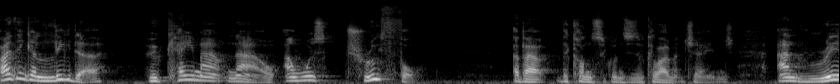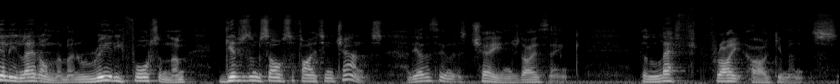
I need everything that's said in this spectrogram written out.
I think a leader who came out now and was truthful about the consequences of climate change and really led on them and really fought on them gives themselves a fighting chance. The other thing that's changed, I think, the left right arguments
